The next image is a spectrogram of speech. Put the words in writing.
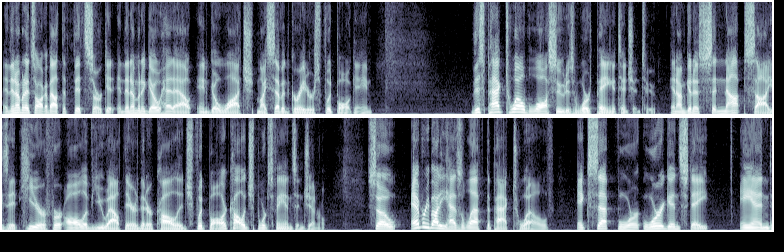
And then I'm going to talk about the Fifth Circuit, and then I'm going to go head out and go watch my seventh graders football game. This Pac 12 lawsuit is worth paying attention to. And I'm going to synopsize it here for all of you out there that are college football or college sports fans in general. So, everybody has left the Pac 12 except for Oregon State and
